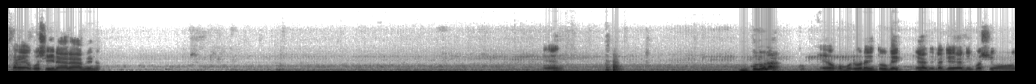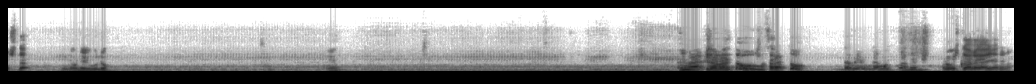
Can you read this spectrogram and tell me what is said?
Kaya kusina namin, no? Ayan. Mukulo na. Ayan, kumulo na yung tubig. Ayan, nilagay na ni boss yung isda. Inuuna yung ulo. Ayan. Ay mga kilala ito, masarap to. Ang Dami yung mag ano. Anong isda kaya yan? Ano?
